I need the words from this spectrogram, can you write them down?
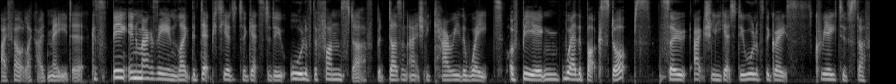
I felt like I'd made it. Because being in a magazine, like the deputy editor gets to do all of the fun stuff, but doesn't actually carry the weight of being where the buck stops. So actually, you get to do all of the great creative stuff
